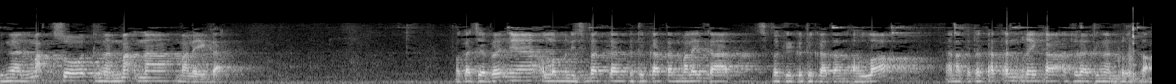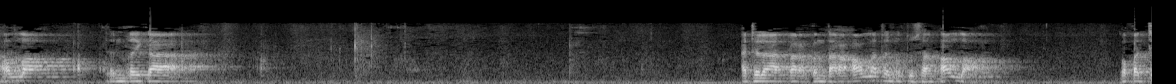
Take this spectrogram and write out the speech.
dengan maksud dengan makna malaikat? Maka jawabannya Allah menisbatkan kedekatan malaikat sebagai kedekatan Allah karena kedekatan mereka adalah dengan perintah Allah dan mereka adalah para tentara Allah dan utusan Allah. Waqad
